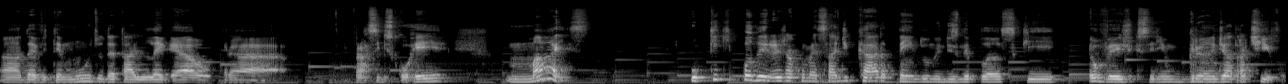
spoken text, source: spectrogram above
uh, deve ter muito detalhe legal para se discorrer, mas o que, que poderia já começar de cara tendo no Disney Plus que eu vejo que seria um grande atrativo?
